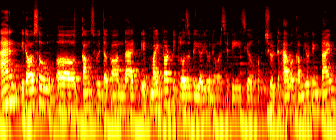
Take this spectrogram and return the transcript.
and it also uh, comes with a con that it might not be closer to your universities. You should have a commuting time.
